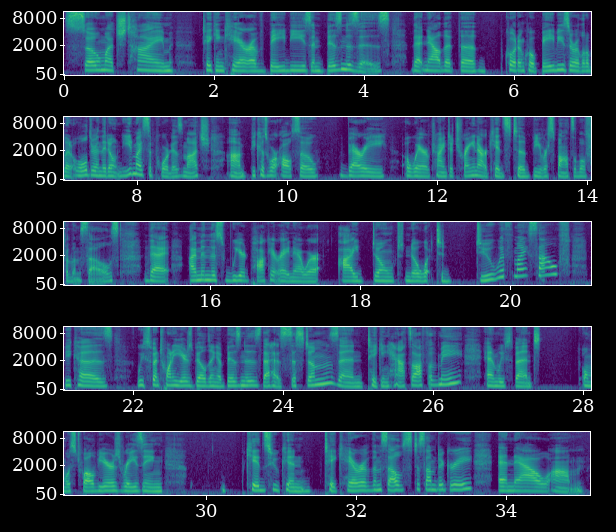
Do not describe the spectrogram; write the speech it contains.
so much time taking care of babies and businesses that now that the quote unquote babies are a little bit older and they don't need my support as much um, because we're also very aware of trying to train our kids to be responsible for themselves that I'm in this weird pocket right now where I don't know what to do with myself because we've spent 20 years building a business that has systems and taking hats off of me and we've spent almost 12 years raising kids who can take care of themselves to some degree and now um,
